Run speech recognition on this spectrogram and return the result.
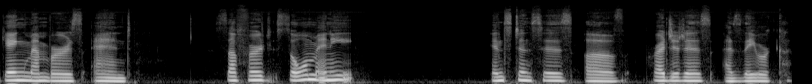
gang members and suffered so many instances of prejudice as they were c-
